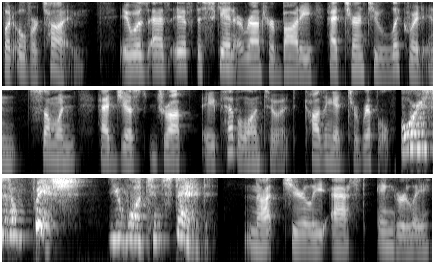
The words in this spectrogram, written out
but over time. It was as if the skin around her body had turned to liquid and someone had just dropped a pebble onto it, causing it to ripple. Or is it a wish you want instead? Not Cheerilee asked angrily,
